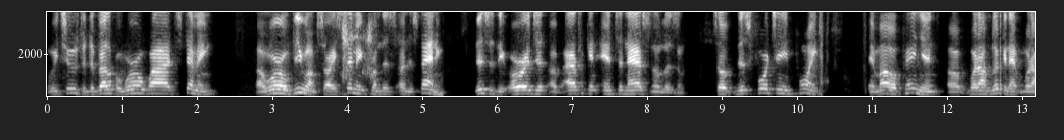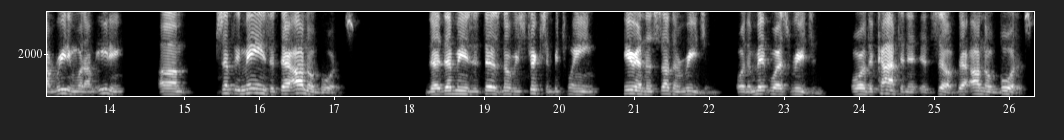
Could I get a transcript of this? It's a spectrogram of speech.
we choose to develop a worldwide stemming, a worldview, I'm sorry, stemming from this understanding. This is the origin of African internationalism. So this 14 point, in my opinion, of what I'm looking at, what I'm reading, what I'm eating, um, simply means that there are no borders. That, that means that there's no restriction between here in the southern region or the Midwest region or the continent itself. There are no borders.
